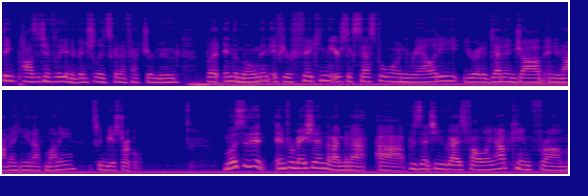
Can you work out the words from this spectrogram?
think positively, and eventually it's going to affect your mood. But in the moment, if you're faking that you're successful when in reality you're at a dead end job and you're not making enough money, it's going to be a struggle. Most of the information that I'm going to uh, present to you guys following up came from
